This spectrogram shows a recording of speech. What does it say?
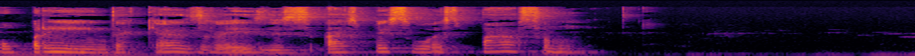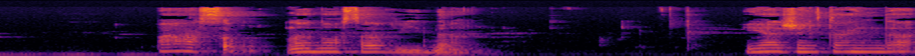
Compreenda que às vezes as pessoas passam passam na nossa vida e a gente ainda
